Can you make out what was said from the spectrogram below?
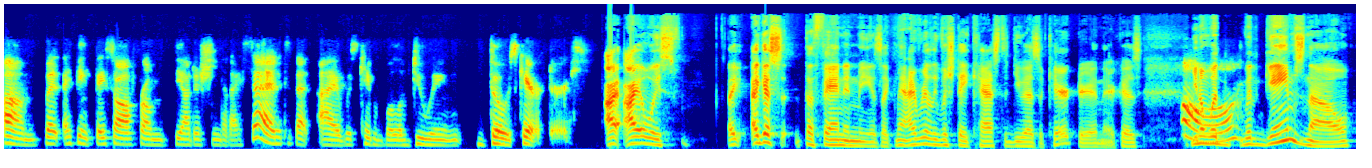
Um, but I think they saw from the audition that I sent that I was capable of doing those characters. I, I always like I guess the fan in me is like, man, I really wish they casted you as a character in there because you know with with games now,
